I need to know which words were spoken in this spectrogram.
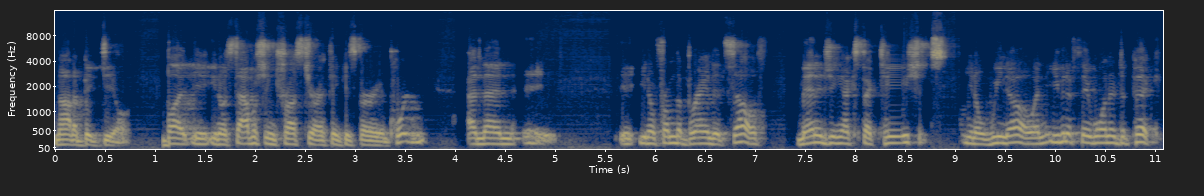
Not a big deal. But you know, establishing trust here, I think, is very important. And then, you know, from the brand itself, managing expectations. You know, we know, and even if they wanted to pick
